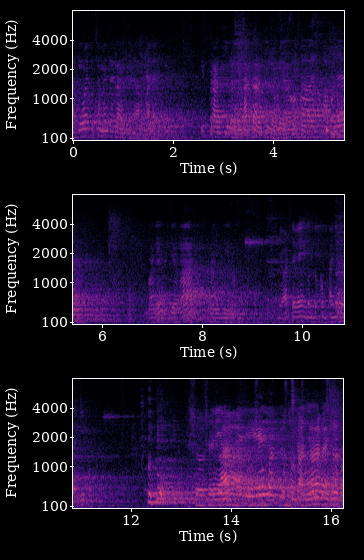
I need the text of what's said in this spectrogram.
aquí hemos dicho mente tranquila, ¿vale? Ir tranquilo, llegar tranquilo. Mira, vamos a, a poner... ¿Vale? Llegar tranquilo. Llevarte bien con tus compañeros de equipo. Eso sería. Llevarte bien con tus compañeros de equipo.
